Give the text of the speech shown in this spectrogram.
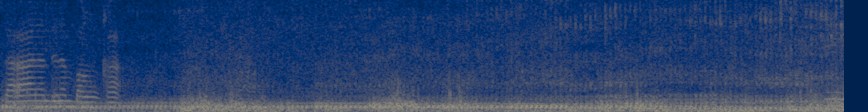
daanan din ng bangka. Eh,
